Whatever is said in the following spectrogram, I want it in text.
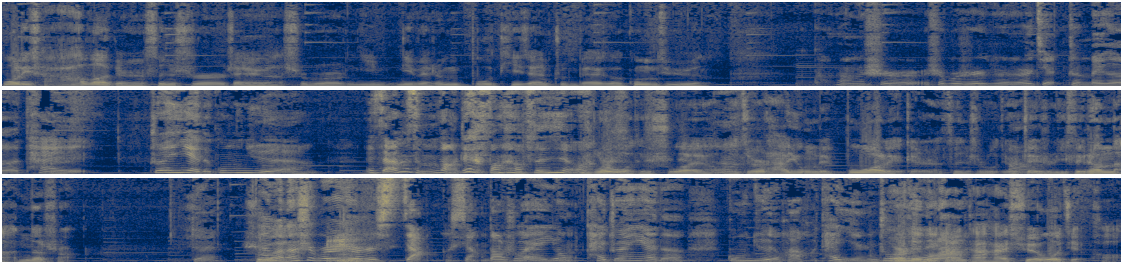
玻璃碴子给人分尸，这个是不是你你为什么不提前准备个工具呢？可能是是不是就是有人准准备个太专业的工具？那咱们怎么往这个方向分析了？不是我就说呀，我觉得他用这玻璃给人分尸，我觉得这是一非常难的事儿。对他可能是不是就是想想到说，哎，用太专业的工具的话会太引人注而且你看，他还学过解剖，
